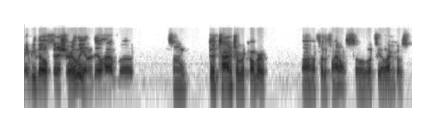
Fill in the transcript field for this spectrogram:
maybe they'll finish early and they'll have uh, some good time to recover uh, for the finals. So let's see how that goes.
